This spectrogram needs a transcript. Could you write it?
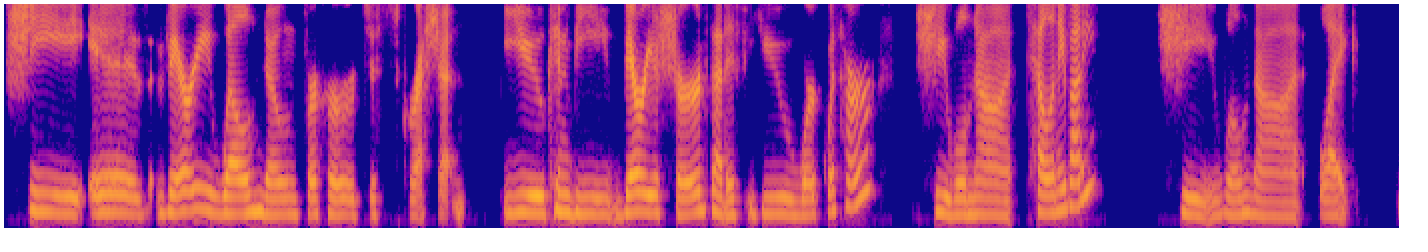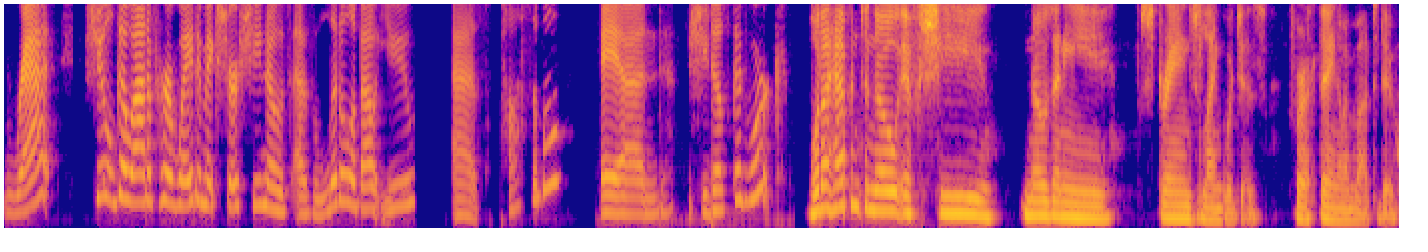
She is very well known for her discretion. You can be very assured that if you work with her, she will not tell anybody. She will not like rat. She'll go out of her way to make sure she knows as little about you as possible. And she does good work. Would I happen to know if she knows any strange languages for a thing I'm about to do?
